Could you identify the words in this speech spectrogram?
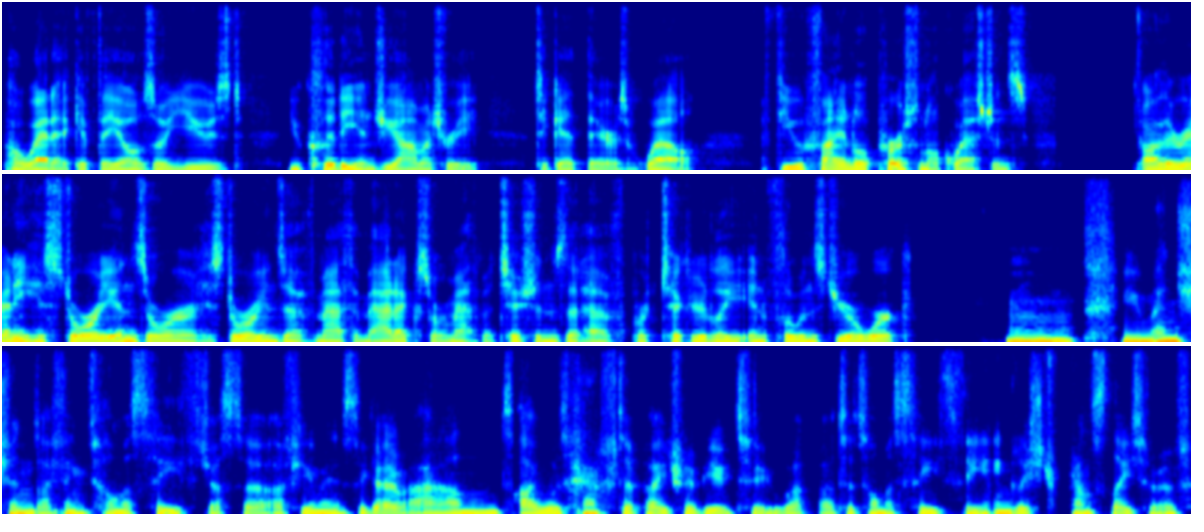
poetic if they also used Euclidean geometry to get there as well. A few final personal questions. Are there any historians or historians of mathematics or mathematicians that have particularly influenced your work? Mm. You mentioned, I think, Thomas Heath just a, a, few minutes ago, and I would have to pay tribute to uh, to Thomas Heath, the English translator of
